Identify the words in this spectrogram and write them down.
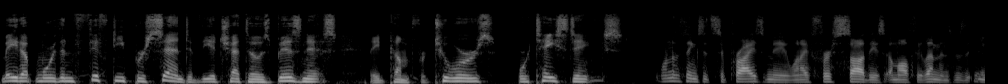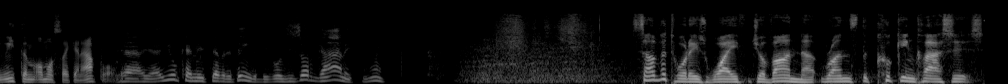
made up more than 50% of the Aceto's business. They'd come for tours or tastings. One of the things that surprised me when I first saw these Amalfi lemons was that you eat them almost like an apple. Yeah, yeah, you can eat everything because it's organic. no? Salvatore's wife, Giovanna, runs the cooking classes,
